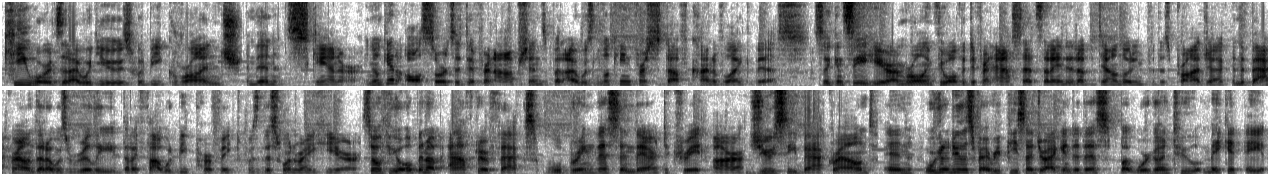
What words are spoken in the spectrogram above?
keywords that I would use would be grunge and then scanner. And you'll get all sorts of different options, but I was looking for stuff kind of like this. So you can see here, I'm rolling through all the different assets that I ended up downloading for this project. And the background that I was really, that I thought would be perfect was this one right here. So if you open up After Effects, we'll bring this in there to create our juicy background. And we're gonna do this for every piece I drag into this, but we're going to make it a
